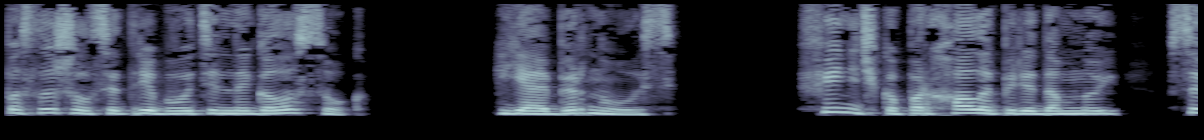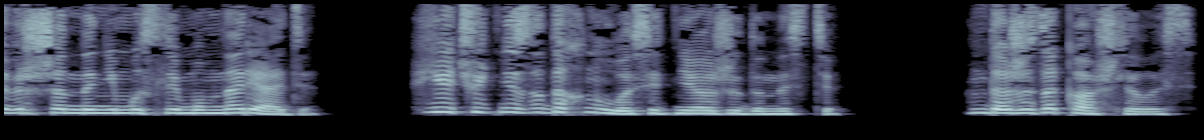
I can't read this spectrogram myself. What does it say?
Послышался требовательный голосок. Я обернулась. Фенечка порхала передо мной в совершенно немыслимом наряде. Я чуть не задохнулась от неожиданности. Даже закашлялась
